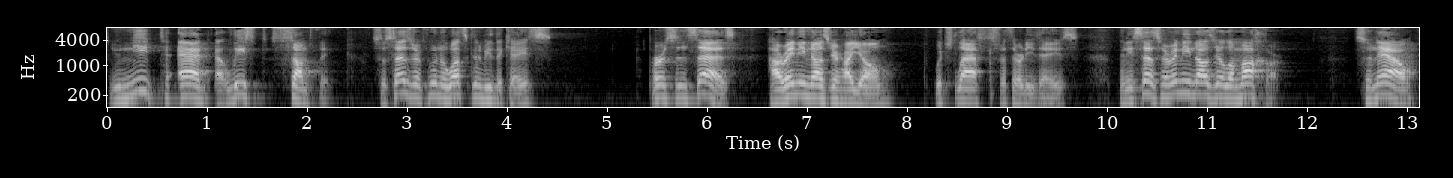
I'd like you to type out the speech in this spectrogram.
You need to add at least something. So says Rav Huna, what's going to be the case? Person says, Hareini Nazir Hayom, which lasts for 30 days. And he says, Hareini Nazir Lamachar. So now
